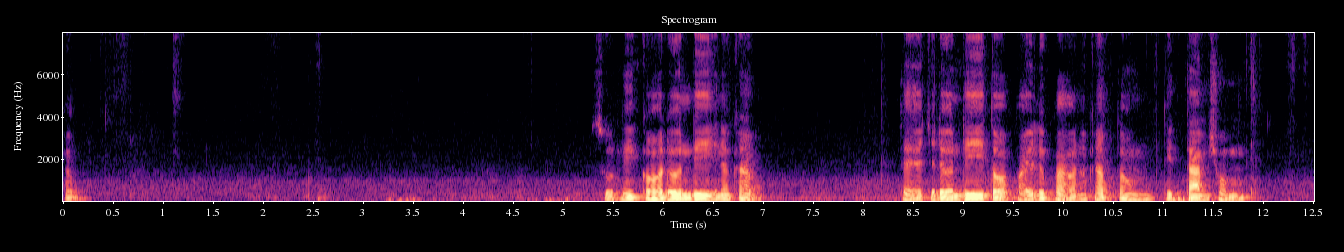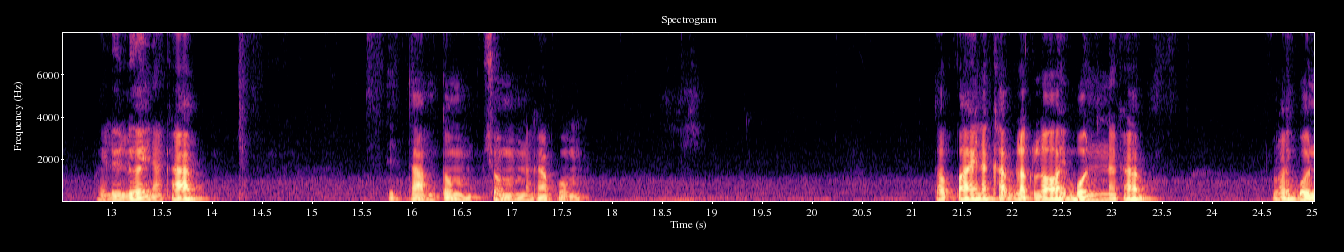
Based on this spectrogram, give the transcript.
ครับสูตรนี้ก็เดินดีนะครับ แต่จะเดินดีต่อไปหรือเปล่านะครับ ต้องติดตามชมไปเรื่อยๆนะครับ ติดตามตมชมนะครับผม ต่อไปนะครับหลักร้อยบนนะครับ ร้อยบน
